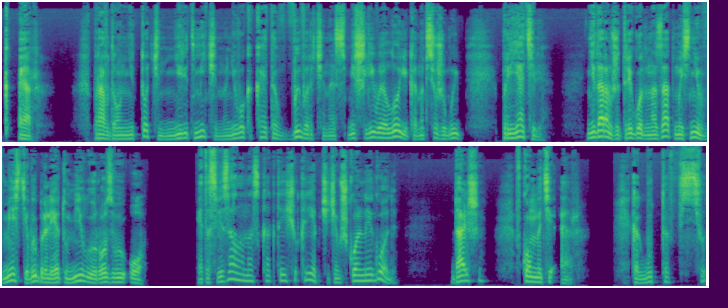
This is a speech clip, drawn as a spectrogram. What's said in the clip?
к Р. Правда, он не точен, не ритмичен, у него какая-то выворченная, смешливая логика, но все же мы приятели. Недаром же три года назад мы с ним вместе выбрали эту милую розовую О. Это связало нас как-то еще крепче, чем школьные годы. Дальше, в комнате Р. Как будто все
